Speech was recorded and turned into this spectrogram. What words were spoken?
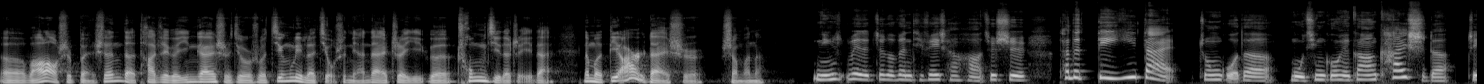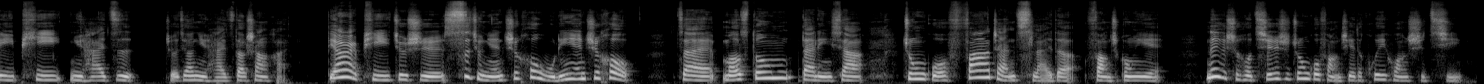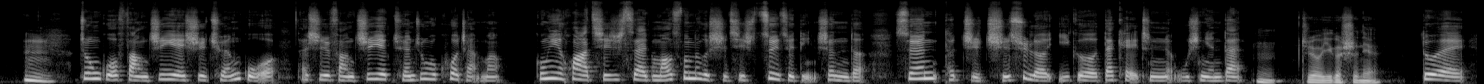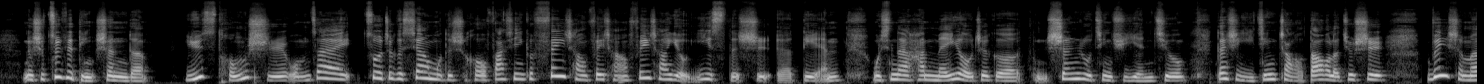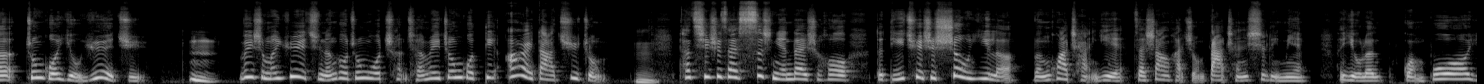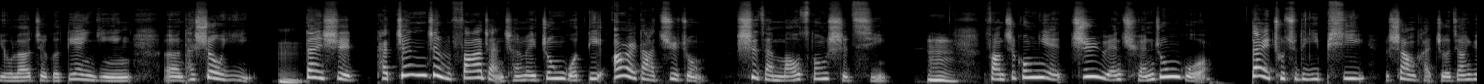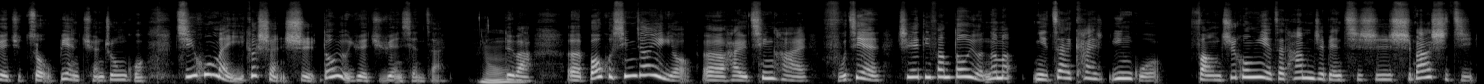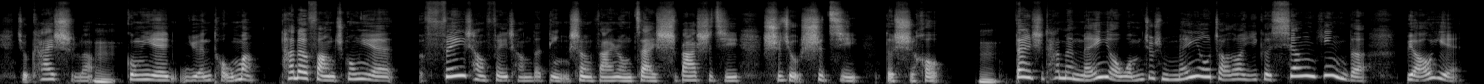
呃，王老师本身的他这个应该是就是说经历了九十年代这一个冲击的这一代，那么第二代是什么呢？您问的这个问题非常好，就是它的第一代中国的母亲工业刚刚开始的这一批女孩子，浙江女孩子到上海，第二批就是四九年之后、五零年之后，在毛泽东带领下，中国发展起来的纺织工业。那个时候其实是中国纺织业的辉煌时期。嗯中国纺织业是全国，它是纺织业全中国扩展嘛。工业化其实是在毛泽东那个时期是最最鼎盛的，虽然它只持续了一个 decade，五十年代，嗯，只有一个十年。对，那是最最鼎盛的。与此同时，我们在做这个项目的时候，发现一个非常非常非常有意思的是呃点，我现在还没有这个嗯深入进去研究，但是已经找到了，就是为什么中国有越剧，嗯为什么越剧能够中国成成为中国第二大剧种？嗯，它其实，在四十年代时候的的确是受益了文化产业，在上海这种大城市里面，有了广播，有了这个电影，呃，它受益。嗯，但是它真正发展成为中国第二大剧种，是在毛泽东时期，嗯纺织工业支援全中国。带出去的一批上海、浙江越剧走遍全中国，几乎每一个省市都有越剧院。现在，哦，对？吧？呃，包括新疆也有，呃，还有青海、福建这些地方都有。那么你再看英国纺织工业，在他们这边其实十八世纪就开始了，嗯，工业源头嘛，它的纺织工业非常非常的鼎盛繁荣，在十八世纪、十九世纪的时候。嗯，但是他们没有，我们就是没有找到一个相应的表演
